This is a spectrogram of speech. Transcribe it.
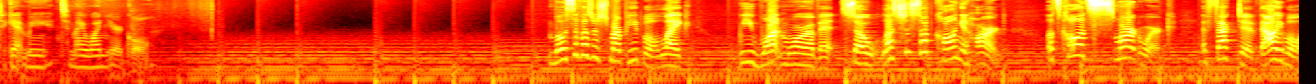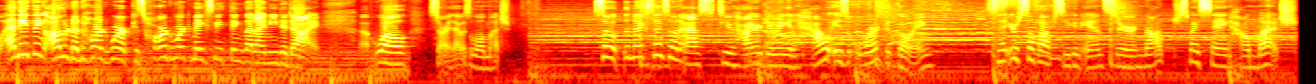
to get me to my one year goal? Most of us are smart people. Like, we want more of it. So let's just stop calling it hard. Let's call it smart work, effective, valuable, anything other than hard work, because hard work makes me think that I need to die. Uh, well, sorry, that was a little much. So the next time someone asks you how you're doing and how is work going, set yourself up so you can answer not just by saying how much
